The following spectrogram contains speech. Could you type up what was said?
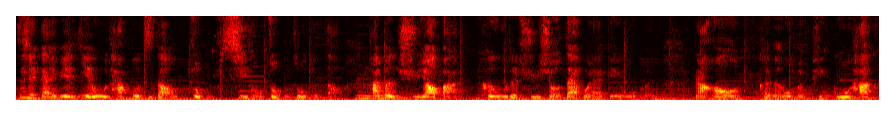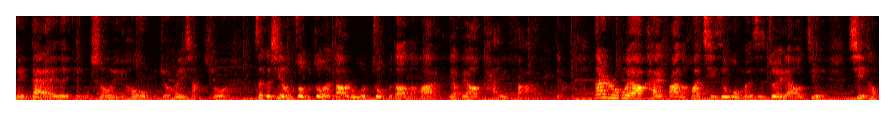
这些改变业务他不知道做不系统做不做得到，他们需要把客户的需求带回来给我们。然后可能我们评估它可以带来的营收以后，我们就会想说这个系统做不做得到？如果做不到的话，要不要开发？这样。那如果要开发的话，其实我们是最了解系统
